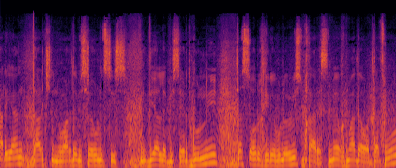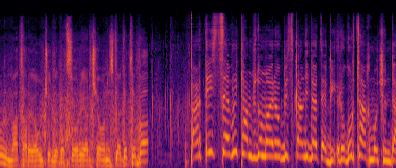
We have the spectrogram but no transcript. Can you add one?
არიან დარჩნენ ვარდების რევოლუციის იდეალების ერთგულნი და სწორი ღირებულებების მხარეს. მე ღრმად ვარ დარწმუნებული, მათ არ გაუჭირდებათ სწორი არჩევანის გაკეთება. პარტიის წევრი თავმჯდომარეობის კანდიდატები, როგორც აღმოჩნდა,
